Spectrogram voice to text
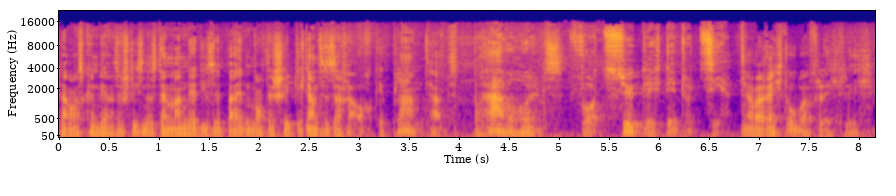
Daraus können wir also schließen, dass der Mann, der diese beiden Worte schrieb, die ganze Sache auch geplant hat. Bravo, Holmes. Vorzüglich deduziert. Aber recht oberflächlich.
